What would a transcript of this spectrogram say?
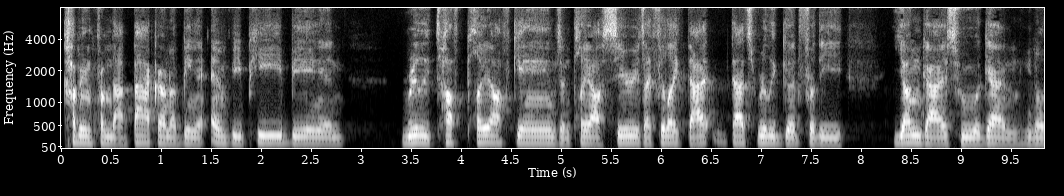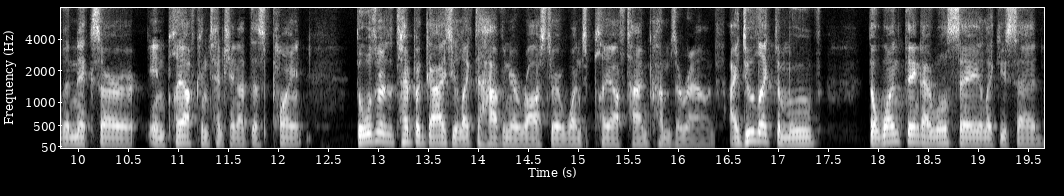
coming from that background of being an MVP being in really tough playoff games and playoff series I feel like that that's really good for the young guys who again you know the Knicks are in playoff contention at this point those are the type of guys you like to have in your roster once playoff time comes around. I do like the move. The one thing I will say, like you said,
